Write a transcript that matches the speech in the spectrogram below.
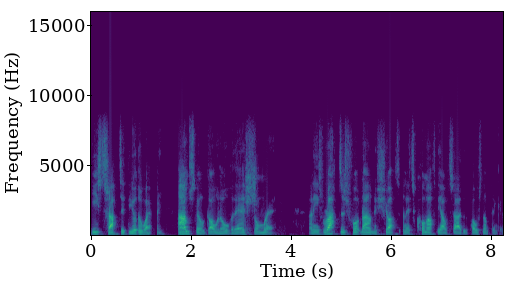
He's trapped it the other way. I'm still going over there somewhere, and he's wrapped his foot round the shot, and it's come off the outside of the post. And I'm thinking,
